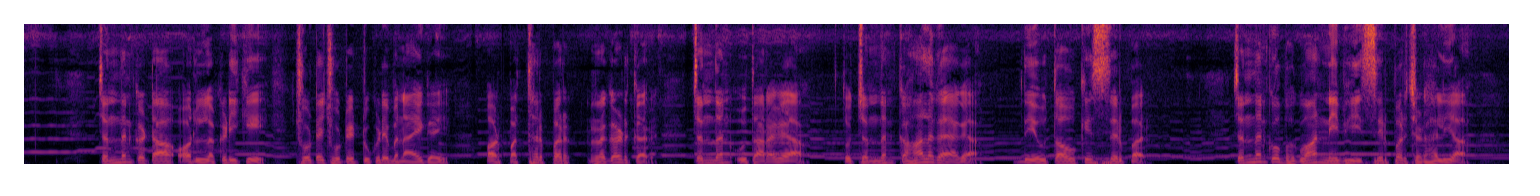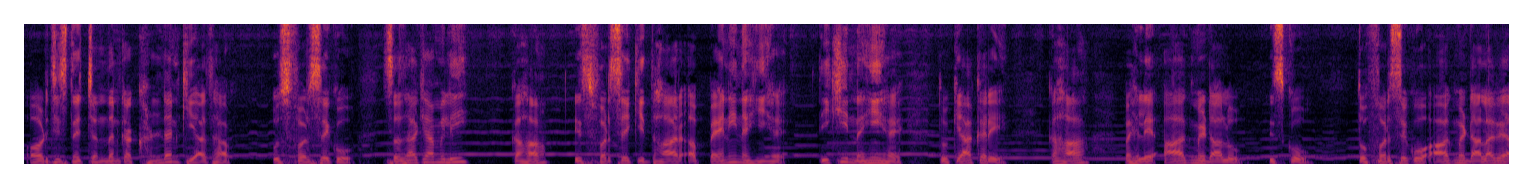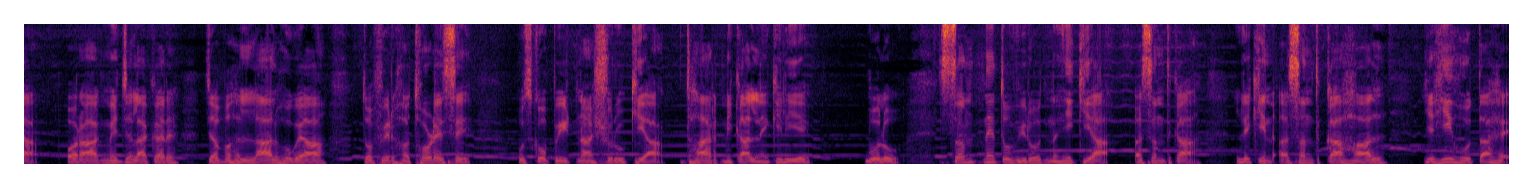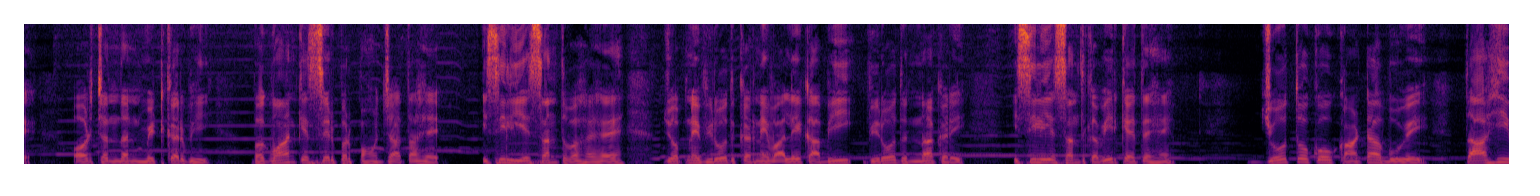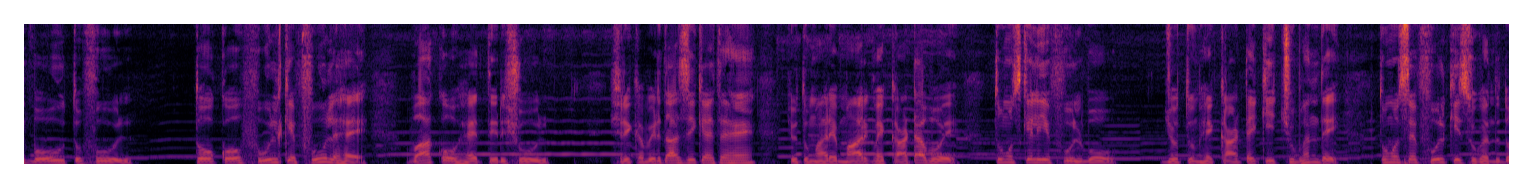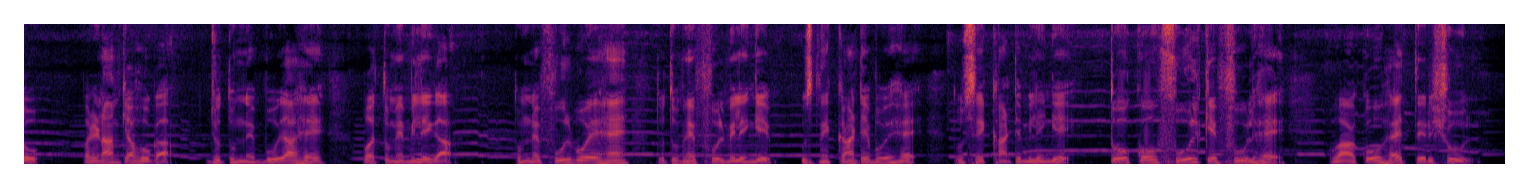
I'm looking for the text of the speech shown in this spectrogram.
चंदन कटा और लकड़ी के छोटे छोटे टुकड़े बनाए गए और पत्थर पर रगड़ कर चंदन उतारा गया। तो चंदन कहाँ लगाया गया? देवताओं के सिर पर। चंदन को भगवान ने भी सिर पर चढ़ा लिया और जिसने चंदन का खंडन किया था, उस फरसे को सजा क्या मिली? कहा, इस फरसे की धार अब पैनी नहीं है, तीखी नहीं है तो क्या करे? कहा, पहले आग में डालो इसको। तो फरसे को आग में डाला गया और आग में जलाकर जब वह लाल हो गया तो फिर हथौड़े से उसको पीटना शुरू किया धार निकालने के लिए। बोलो, संत ने तो विरोध नहीं किया असंत का, लेकिन असंत का हाल यही होता है और चंदन मिटकर भी भगवान के सिर पर पहुँच जाता है। इसीलिए संत वह है जो अपने विरोध करने वाले का भी विरोध न करे। इसीलिए संत कबीर कहते हैं जो तो को कांटा बुवे ताही बोऊ तो फूल तो को फूल के फूल है वा को है त्रिशूल। श्री कबीरदास जी कहते हैं, जो तुम्हारे मार्ग में कांटा बोए, तुम उसके लिए फूल बो। जो तुम्हें कांटे की चुभन दे, तुम उसे फूल की सुगंध दो। परिणाम क्या होगा? जो तुमने बोया है, वह तुम्हें मिलेगा। तुमने फूल बोए हैं तो तुम्हें फूल मिलेंगे। उसने कांटे बोए हैं तो उसे कांटे मिलेंगे। तो को फूल के फूल है, वाको है त्रिशूल।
